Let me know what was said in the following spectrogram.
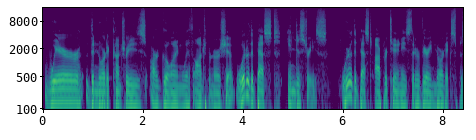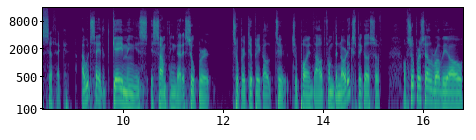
where the Nordic countries are going with entrepreneurship, what are the best industries? Where are the best opportunities that are very Nordic specific? I would say that gaming is, is something that is super super typical to, to point out from the Nordics because of, of Supercell, Rovio,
